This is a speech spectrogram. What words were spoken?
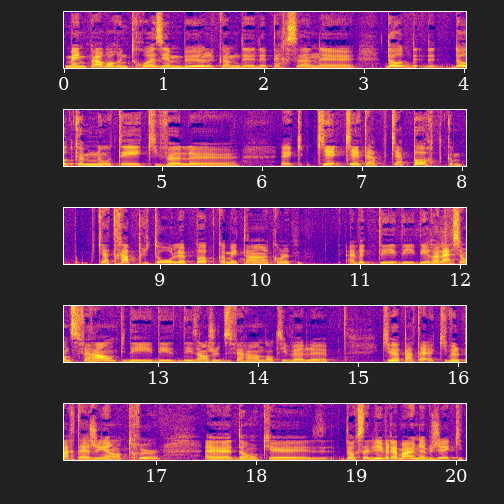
même il peut y avoir une troisième bulle comme de, de personnes, euh, d'autres communautés qui veulent... euh, qui, qui, qui, inter- qui apportent, comme, qui attrapent plutôt le pop comme étant avec des, des, des relations différentes puis des, des, des enjeux différents dont ils veulent euh, qui veulent, parta- qui veulent partager entre eux. Euh, donc, euh, donc, ça devient vraiment un objet qui est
